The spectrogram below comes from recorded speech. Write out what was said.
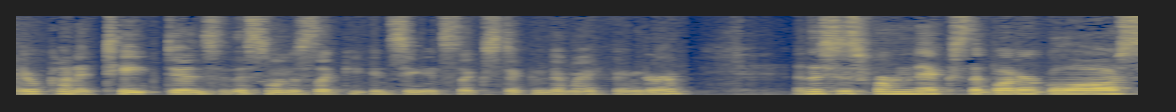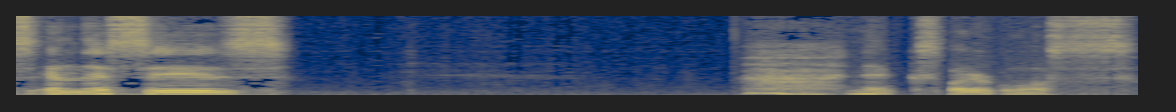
They were kind of taped in, so this one is like you can see it's like sticking to my finger. And this is from NYX, the Butter Gloss. And this is NYX Butter Gloss.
